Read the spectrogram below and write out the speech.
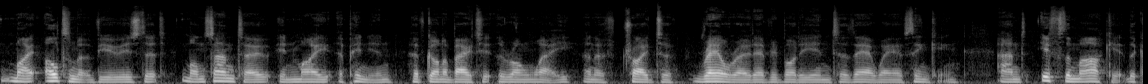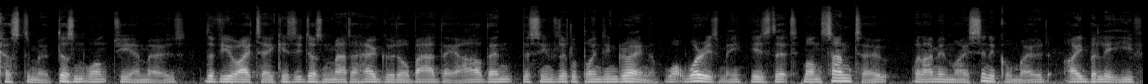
my ultimate view is that Monsanto, in my opinion, have gone about it the wrong way and have tried to railroad everybody into their way of thinking. And if the market, the customer, doesn't want GMOs, the view I take is it doesn't matter how good or bad they are, then there seems little point in growing them. What worries me is that Monsanto, when I'm in my cynical mode, I believe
